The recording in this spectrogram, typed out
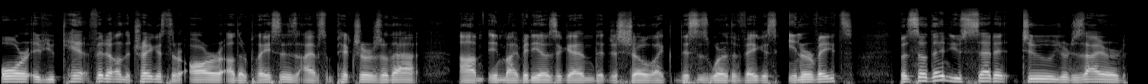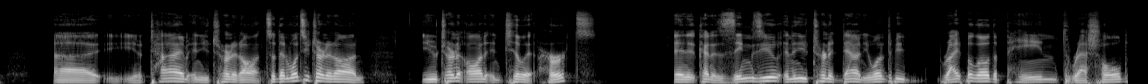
Or if you can't fit it on the tragus, there are other places. I have some pictures of that um, in my videos again that just show like this is where the vagus innervates. But so then you set it to your desired uh, you know time and you turn it on. So then once you turn it on, you turn it on until it hurts and it kind of zings you, and then you turn it down. You want it to be right below the pain threshold,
